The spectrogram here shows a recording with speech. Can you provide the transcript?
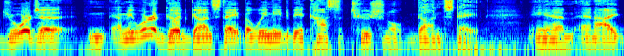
Georgia, I mean, we're a good gun state, but we need to be a constitutional gun state. And, and I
